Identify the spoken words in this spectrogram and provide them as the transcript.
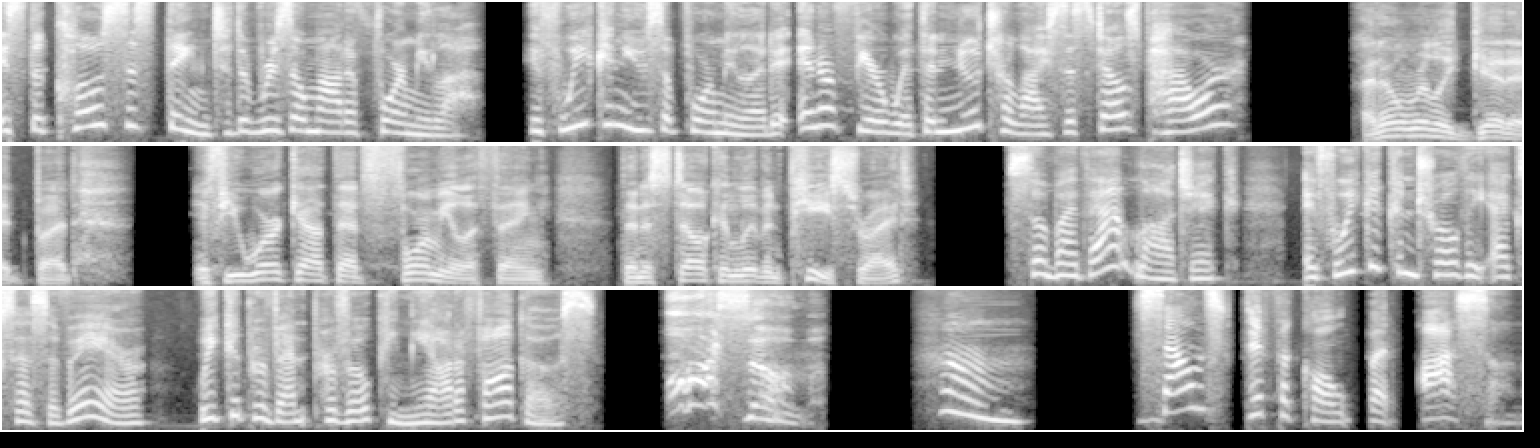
is the closest thing to the Rizomata formula. If we can use a formula to interfere with and neutralize Estelle's power? I don't really get it, but if you work out that formula thing, then Estelle can live in peace, right? So by that logic, if we could control the excess of air, we could prevent provoking the Adephagos. Awesome! Hmm. Sounds difficult, but awesome.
